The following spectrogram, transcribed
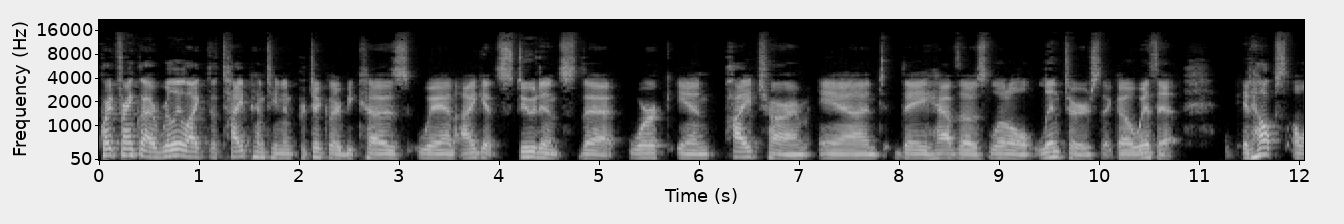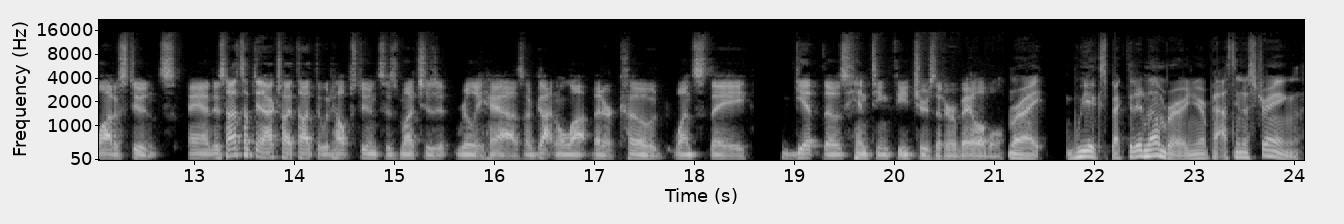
Quite frankly, I really like the type hinting in particular because when I get students that work in PyCharm and they have those little linters that go with it, it helps a lot of students. And it's not something actually I thought that would help students as much as it really has. I've gotten a lot better code once they get those hinting features that are available. Right. We expected a number and you're passing a string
